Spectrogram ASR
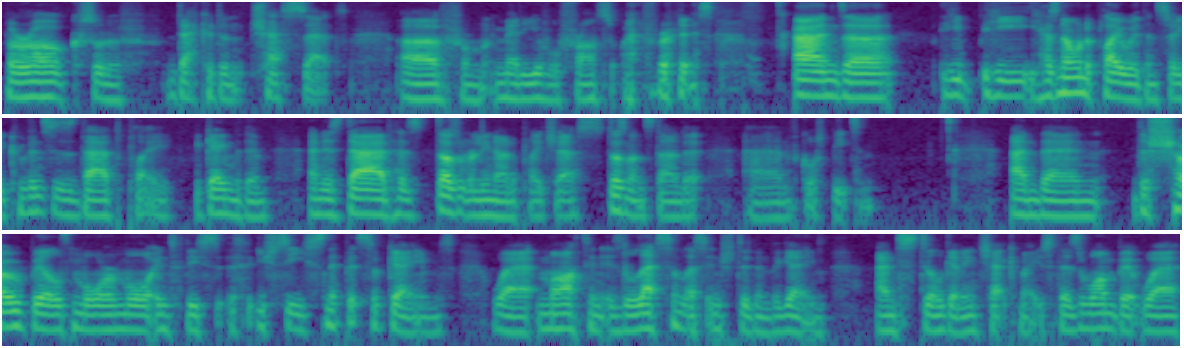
baroque sort of decadent chess set uh, from medieval France or whatever it is, and uh, he he has no one to play with, and so he convinces his dad to play a game with him, and his dad has doesn't really know how to play chess, doesn't understand it, and of course beats him. And then the show builds more and more into these. You see snippets of games where Martin is less and less interested in the game and still getting checkmates. There's one bit where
